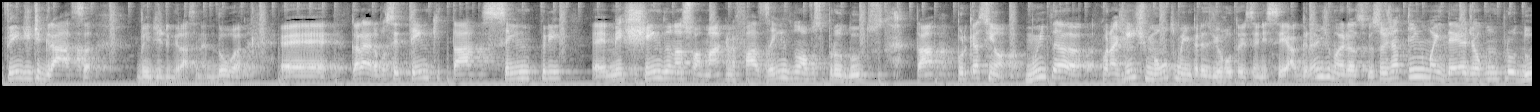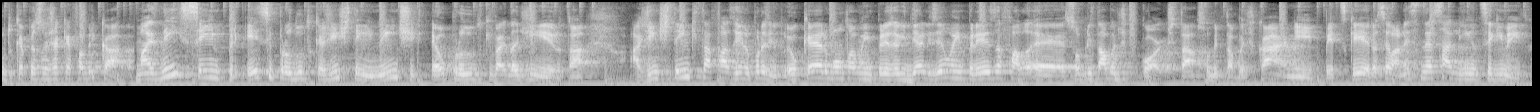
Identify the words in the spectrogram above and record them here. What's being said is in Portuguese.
vende de graça vende de graça, né? Doa. É, galera, você tem que estar tá sempre é, mexendo na sua máquina, fazendo novos produtos, tá? Porque assim, ó, muita. Quando a gente monta uma empresa de router CNC, a grande maioria das pessoas já tem uma ideia de algum produto que a pessoa já quer fabricar. Mas nem sempre esse produto que a gente tem em mente é o produto que vai dar dinheiro, tá? A gente tem que estar tá fazendo, por exemplo, eu quero montar uma empresa, eu idealizei uma empresa fala, é, sobre tábua de corte, tá? Sobre tábua de carne, petisqueira, sei lá, nessa linha de segmento.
